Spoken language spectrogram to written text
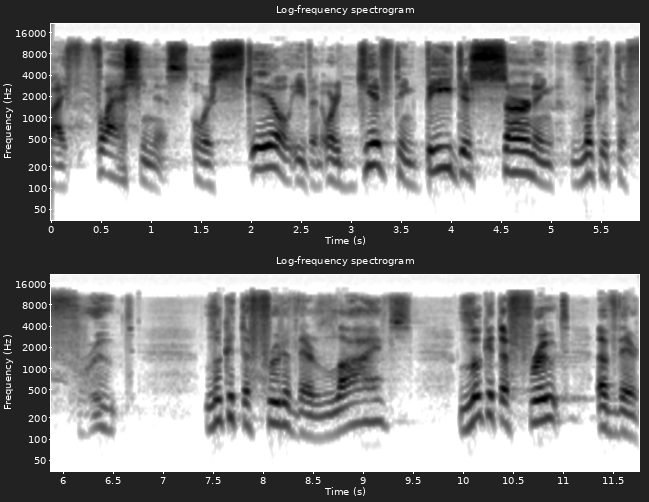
by flashiness or skill, even, or gifting. Be discerning. Look at the fruit. Look at the fruit of their lives. Look at the fruit of their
